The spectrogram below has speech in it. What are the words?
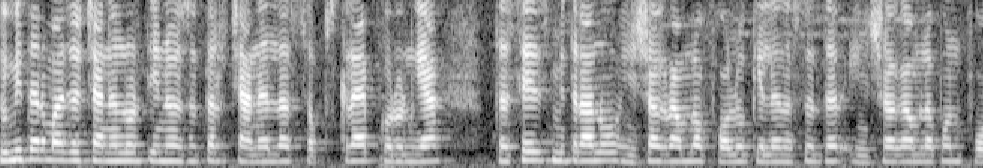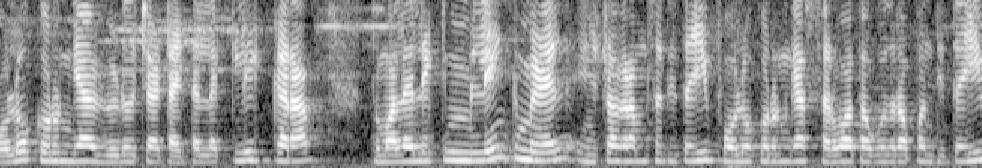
तुम्ही तर माझ्या चॅनलवरती नसेल तर चॅनलला सबस्क्राईब करून घ्या. तसेच मित्रांनो इंस्टाग्रामला फॉलो केलं नसेल तर इंस्टाग्रामला पण फॉलो करून घ्या. व्हिडिओच्या टायटलला क्लिक करा. तुम्हाला लिंक लिंक मिळेल. इंस्टाग्रामचं तिथंही फॉलो करून घ्या. सर्वात अगोदर आपण तिथंही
